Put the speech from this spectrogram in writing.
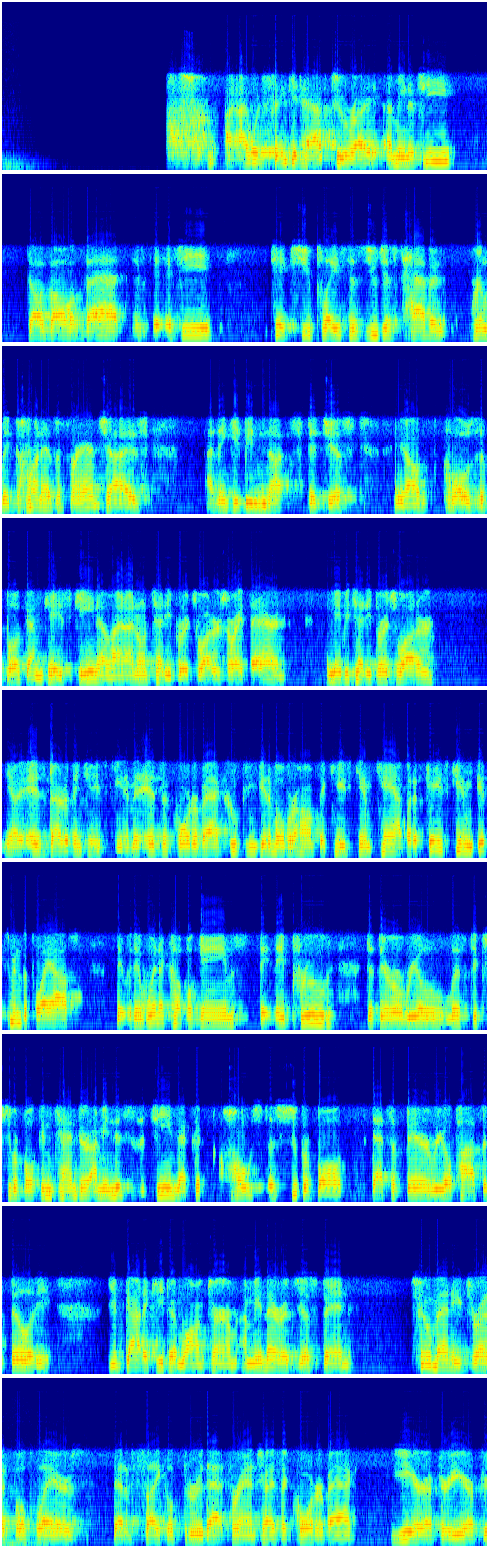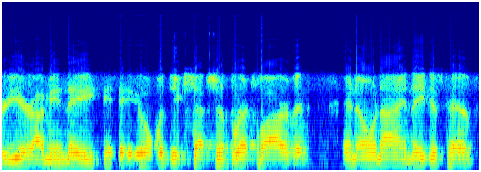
I, would think he'd have to, right? I mean, if he does all of that, if, if he takes you places you just haven't really gone as a franchise, I think you'd be nuts to just you know close the book on Case Keenum. I, know Teddy Bridgewater's right there, and maybe Teddy Bridgewater you know, is better than Case Keenum. It is a quarterback who can get him over a hump that Case Keenum can't. But if Case Keenum gets him into the playoffs, they, they win a couple games, they, they prove that they're a realistic Super Bowl contender. I mean, this is a team that could host a Super Bowl. That's a very real possibility. You've got to keep him long term. I mean, there has just been too many dreadful players that have cycled through that franchise at quarterback year after year after year. I mean, they, eh, eh, with the exception of Brett Favre and in 09, they just have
